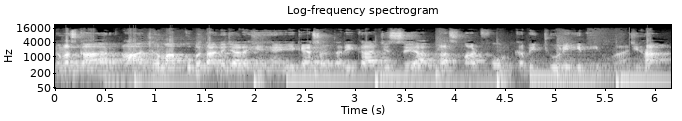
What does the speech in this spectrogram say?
नमस्कार, आज हम आपको बताने जा रहे हैं एक ऐसा तरीका जिससे आपका स्मार्टफ़ोन कभी चोरी ही नहीं होगा। जी हाँ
